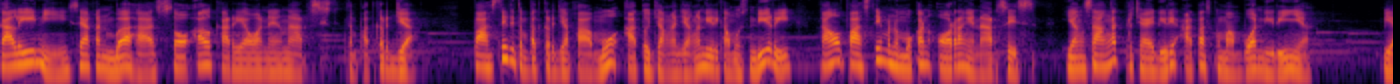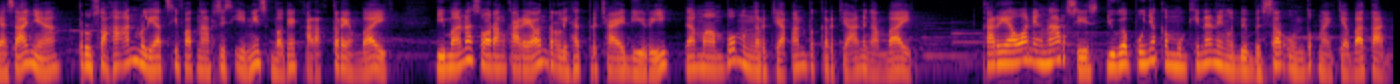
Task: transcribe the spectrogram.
Kali ini saya akan bahas soal karyawan yang narsis di tempat kerja. Pasti di tempat kerja kamu atau jangan-jangan diri kamu sendiri, kamu pasti menemukan orang yang narsis, yang sangat percaya diri atas kemampuan dirinya. Biasanya, perusahaan melihat sifat narsis ini sebagai karakter yang baik, di mana seorang karyawan terlihat percaya diri dan mampu mengerjakan pekerjaan dengan baik. Karyawan yang narsis juga punya kemungkinan yang lebih besar untuk naik jabatan,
